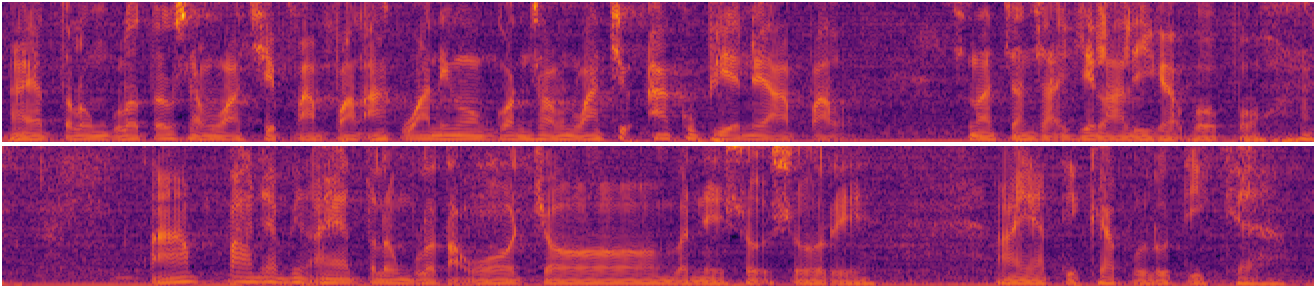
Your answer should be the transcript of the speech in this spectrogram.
ayat telung puluh terus sama wajib apal. Aku wani ngongkon sama wajib aku biyen apal. Senajan saiki lali gak apa-apa. Apa aja ayat telung puluh tak woco benesuk sore. Ayat 33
